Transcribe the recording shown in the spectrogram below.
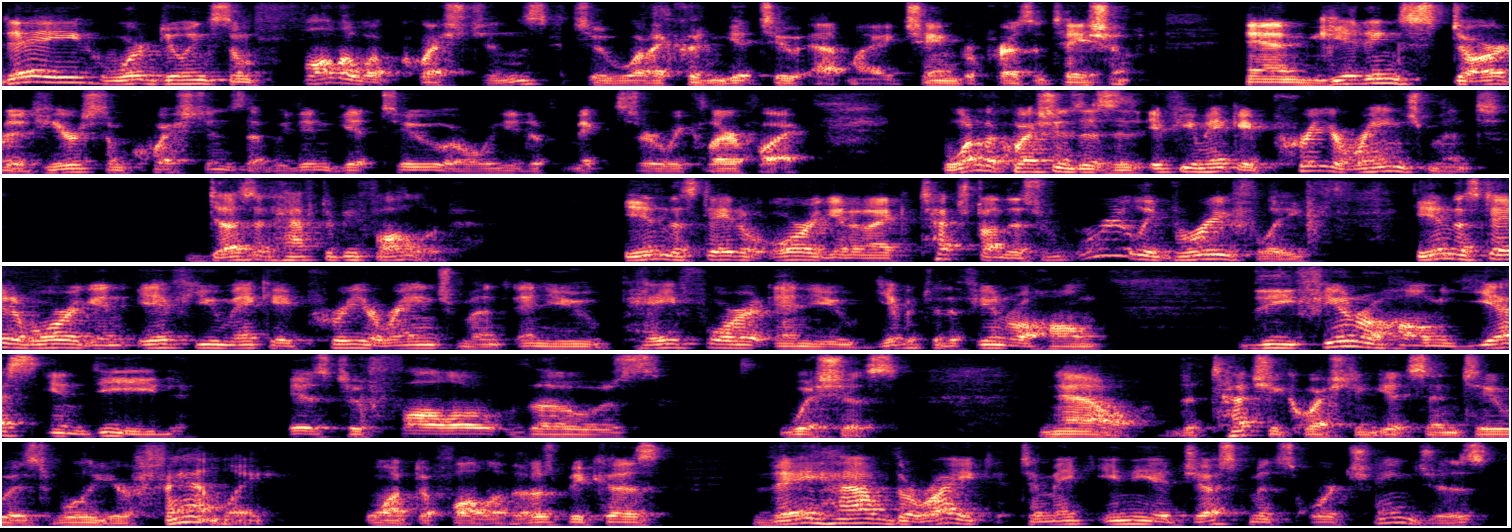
Today, we're doing some follow up questions to what I couldn't get to at my chamber presentation. And getting started, here's some questions that we didn't get to or we need to make sure we clarify. One of the questions is, is if you make a pre-arrangement, does it have to be followed? In the state of Oregon, and I touched on this really briefly, in the state of Oregon, if you make a pre-arrangement and you pay for it and you give it to the funeral home, the funeral home, yes, indeed, is to follow those wishes. Now, the touchy question gets into is will your family want to follow those? Because they have the right to make any adjustments or changes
